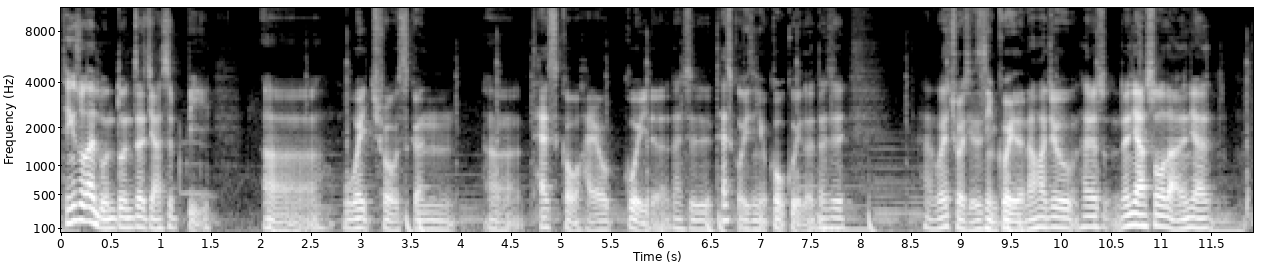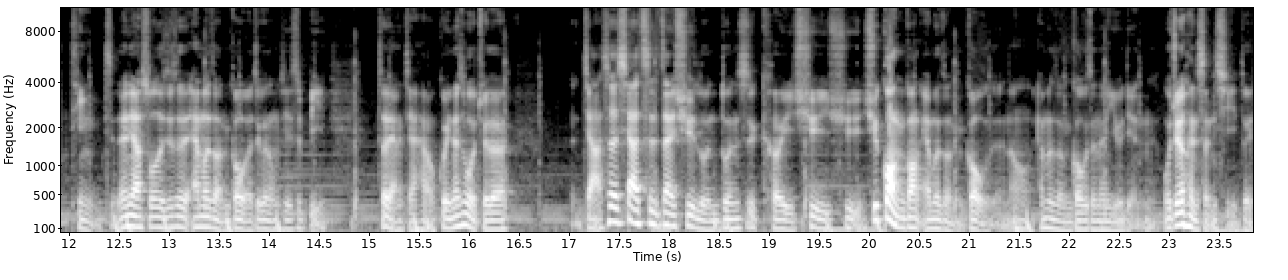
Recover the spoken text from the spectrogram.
听说在伦敦这家是比呃 Waitrose 跟呃 Tesco 还要贵的，但是 Tesco 已经有够贵了，但是 Waitrose 也是挺贵的。然后就他就说，人家说的，人家挺人家说的就是 Amazon Go 的这个东西是比这两家还要贵。但是我觉得，假设下次再去伦敦是可以去去去逛一逛 Amazon Go 的，然后 Amazon Go 真的有点，我觉得很神奇，对。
